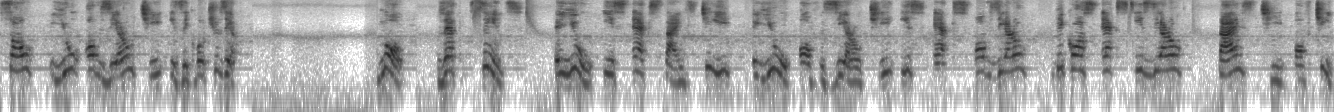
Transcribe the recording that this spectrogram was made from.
So u of 0 t is equal to 0. Know that since u is x times t, u of 0 t is x of 0 because x is 0 times t of t.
